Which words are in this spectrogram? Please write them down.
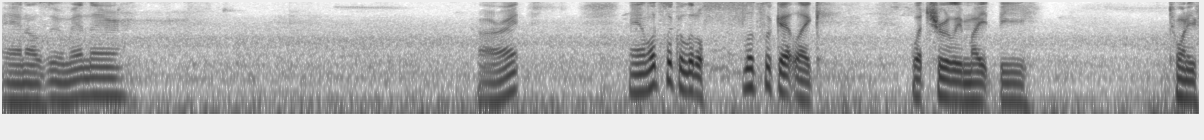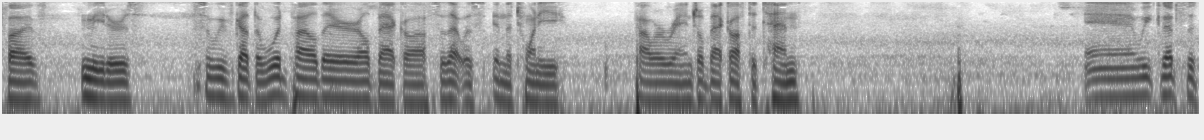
And I'll zoom in there. All right. And let's look a little, let's look at like what truly might be 25 meters. So we've got the wood pile there, I'll back off. So that was in the 20 power range. I'll back off to 10. And we that's the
